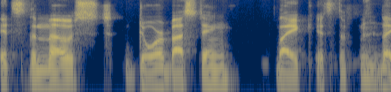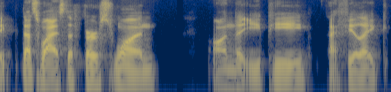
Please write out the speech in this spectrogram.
it's the most door busting like it's the Mhm. like that's why it's the first one on the EP. I feel like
